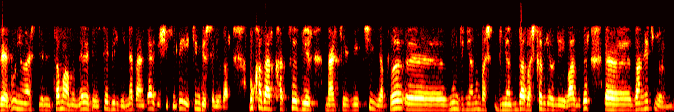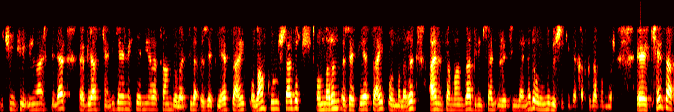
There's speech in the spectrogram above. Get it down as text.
ve bu üniversitelerin tamamı neredeyse birbirine benzer bir şekilde eğitim gösteriyorlar. Bu kadar katı bir merkeziyetçi yapının dünyanın baş, dünyada başka bir örneği var mıdır? E, zannetmiyorum. Çünkü üniversiteler e, biraz kendi geleneklerini yaratan, dolayısıyla özelliğe sahip olan kuruluşlardır. Onların özelliğe sahip olmaları aynı zamanda bilimsel üretimlerine de olumlu bir şekilde katkıda bulunur. E, keza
